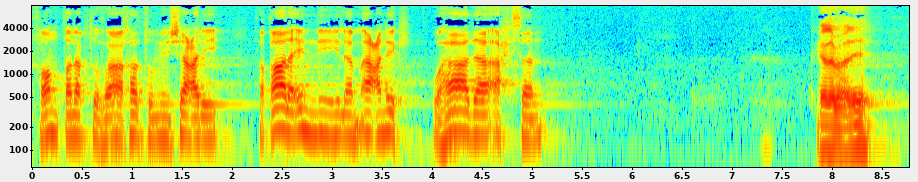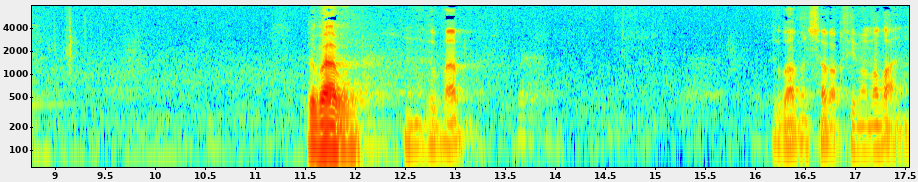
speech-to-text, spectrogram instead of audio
فانطلقت فأخذت من شعري فقال إني لم أعنك وهذا أحسن. تكلم عليه؟ ذباب. ذباب. ذباب سبق فيما مضى أنه.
